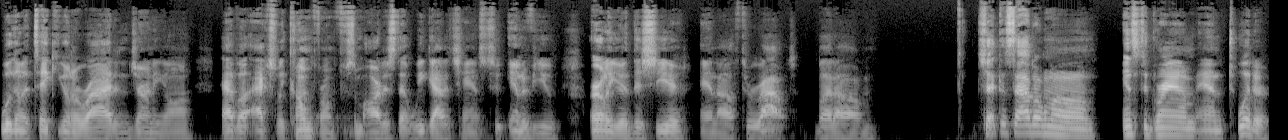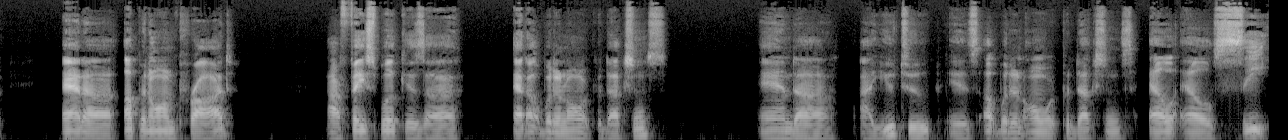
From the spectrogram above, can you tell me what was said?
we're going to take you on a ride and journey on have uh, actually come from for some artists that we got a chance to interview earlier this year and uh, throughout. But um, check us out on uh, Instagram and Twitter at uh, Up and On Prod. Our Facebook is uh, at Upward and Onward Productions. And uh, our YouTube is Upward and Onward Productions LLC.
